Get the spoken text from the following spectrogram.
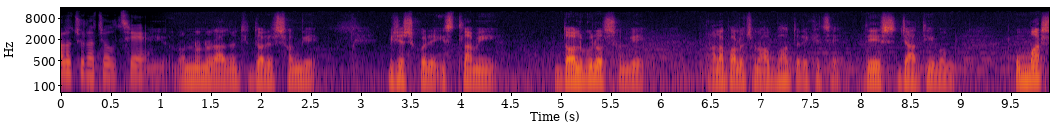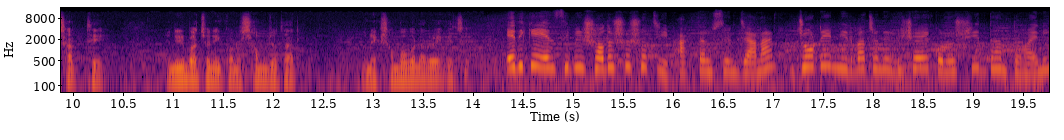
আলোচনা চলছে। অন্যান্য রাজনৈতিক দলের সঙ্গে, বিশেষ করে ইসলামী দলগুলোর সঙ্গে আলাপ আলোচনা অব্যাহত রেখেছে দেশ, জাতি এবং উম্মার স্বার্থে নির্বাচনী কোনো সমঝোতার অনেক সম্ভাবনা রয়ে গেছে। এদিকে এনসিপির সদস্য সচিব আক্তার হোসেন জানান জোটের নির্বাচনের বিষয়ে কোনো সিদ্ধান্ত হয়নি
